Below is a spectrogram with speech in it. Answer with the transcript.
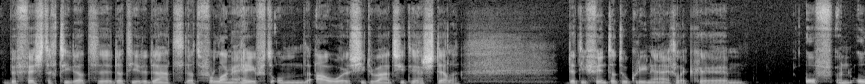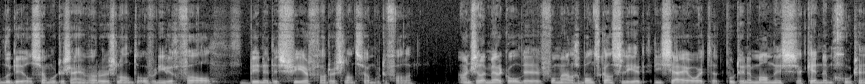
bevestigt hij dat, dat hij inderdaad dat verlangen heeft om de oude situatie te herstellen. Dat hij vindt dat Oekraïne eigenlijk eh, of een onderdeel zou moeten zijn van Rusland, of in ieder geval binnen de sfeer van Rusland zou moeten vallen. Angela Merkel, de voormalige bondskanselier, die zei ooit dat Poetin een man is, ze kende hem goed, hè,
